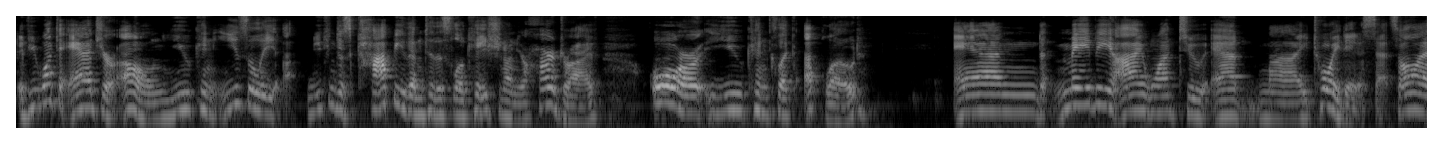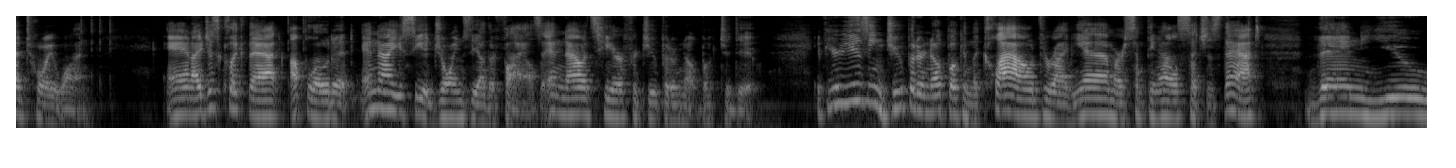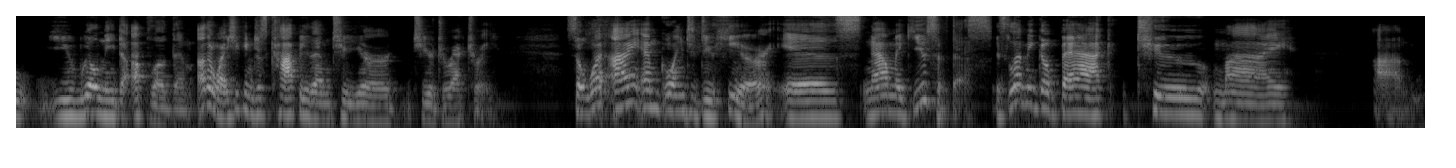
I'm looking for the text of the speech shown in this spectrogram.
If you want to add your own, you can easily, you can just copy them to this location on your hard drive, or you can click upload, and maybe I want to add my toy data set. So I'll add toy one. And I just click that, upload it, and now you see it joins the other files. And now it's here for Jupyter Notebook to do. If you're using Jupyter Notebook in the cloud through IBM or something else such as that, then you you will need to upload them. Otherwise, you can just copy them to your to your directory. So what I am going to do here is now make use of this. Is let me go back to my um,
